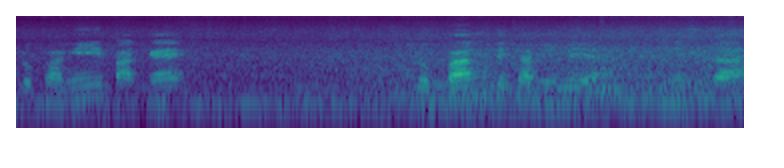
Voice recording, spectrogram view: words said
lubangi pakai lubang 3 mili ya. Ini sudah.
